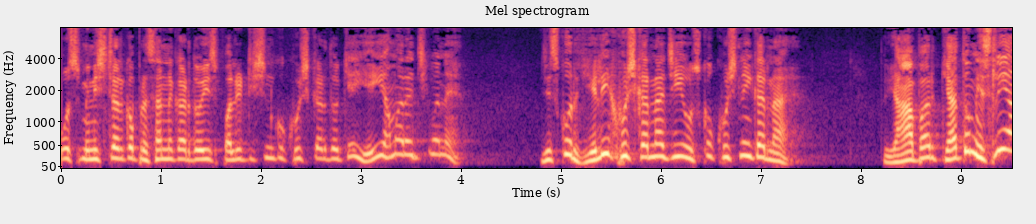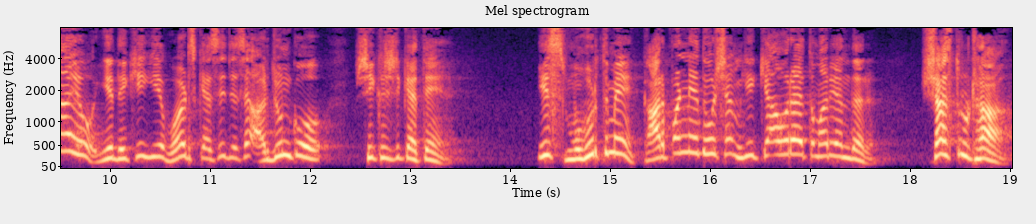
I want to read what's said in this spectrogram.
उस मिनिस्टर को प्रसन्न कर दो, इस पॉलिटिशियन को खुश कर दो क्या यही हमारा जीवन है। जिसको रियली खुश करना चाहिए, उसको खुश नहीं करना है। तो यहाँ पर क्या तुम इसलिए आए हो? ये देखिए, ये वर्ड्स कैसे, जैसे अर्जुन को श्री कृष्ण कहते हैं, इस मुहूर्त में कार्पण्य दोषम, ये क्या हो रहा है तुम्हारे अंदर? शस्त्र उठा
